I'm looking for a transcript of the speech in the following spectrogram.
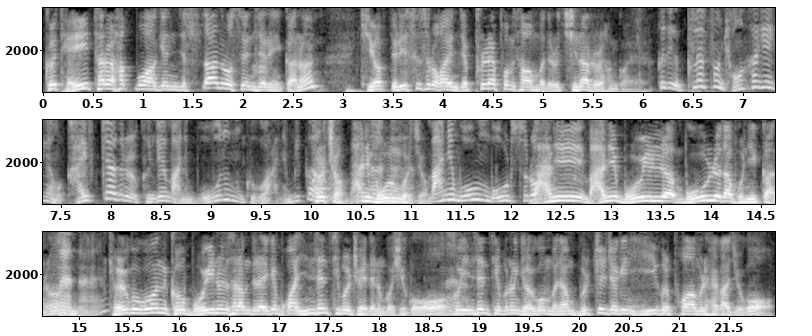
그 데이터를 확보하기엔 이제 수단으로서 이제 그러니까는 기업들이 스스로가 이제 플랫폼 사업 모델로 진화를 한 거예요. 근데 플랫폼 정확하게 얘기하면 가입자들을 굉장히 많이 모으는 그거 아닙니까? 그렇죠. 많이 네네. 모으는 거죠. 많이 모으면 모을수록 많이 많이 모이려 모으려다 보니까는 네네. 결국은 그 모이는 사람들에게 뭐가 인센티브를 줘야 되는 것이고 네. 그 인센티브는 결국 뭐냐면 물질적인 이익을 포함을 해 가지고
